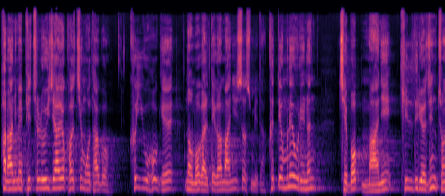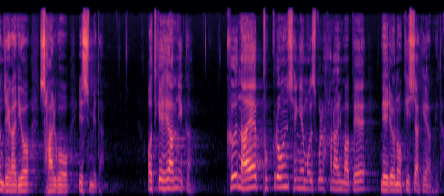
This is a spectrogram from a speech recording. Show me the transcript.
하나님의 빛을 의지하여 걷지 못하고 그 유혹에 넘어갈 때가 많이 있었습니다. 그 때문에 우리는 제법 많이 길들여진 존재가 되어 살고 있습니다. 어떻게 해야 합니까? 그 나의 부끄러운 생의 모습을 하나님 앞에 내려놓기 시작해야 합니다.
